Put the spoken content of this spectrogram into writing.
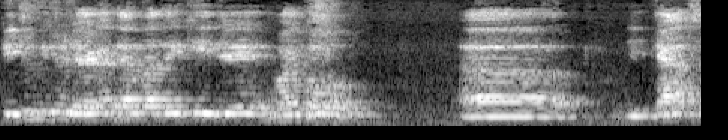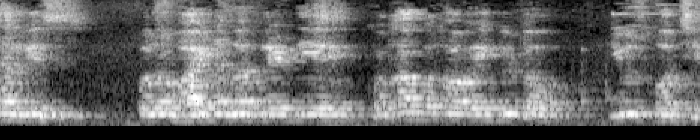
কিছু কিছু জায়গাতে আমরা দেখি যে হয়তো এই ক্যাব সার্ভিস কোনো হোয়াইট নাম্বার প্লেট দিয়ে কোথাও কোথাও এক দুটো ইউজ হচ্ছে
